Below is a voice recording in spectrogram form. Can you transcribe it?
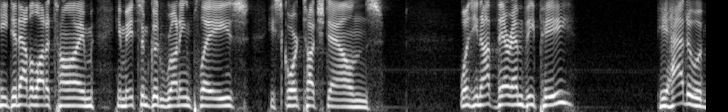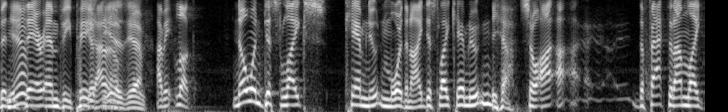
He did have a lot of time. He made some good running plays. He scored touchdowns. Was he not their MVP? He had to have been their MVP. I guess don't he know. is, yeah. I mean, look, no one dislikes Cam Newton more than I dislike Cam Newton. Yeah. So I, I, I the fact that I'm like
